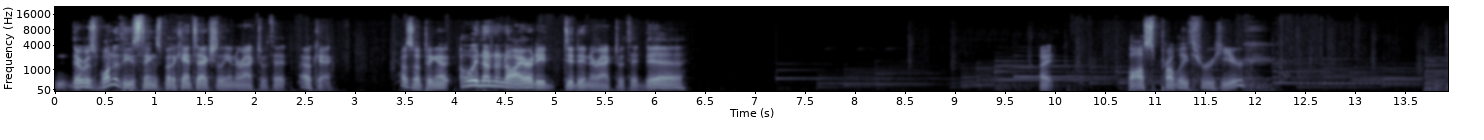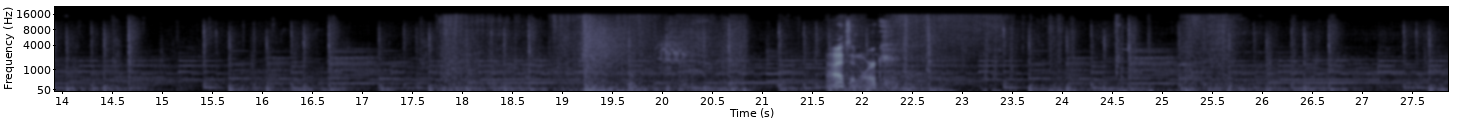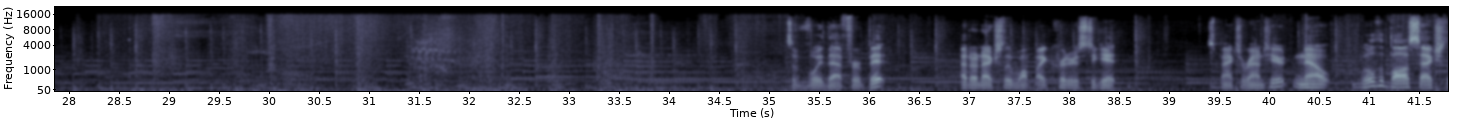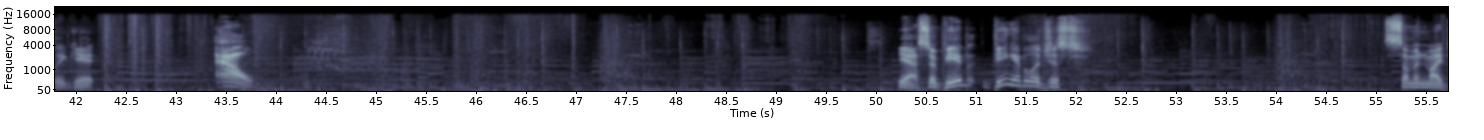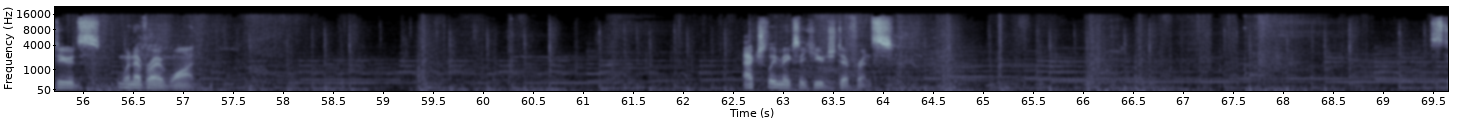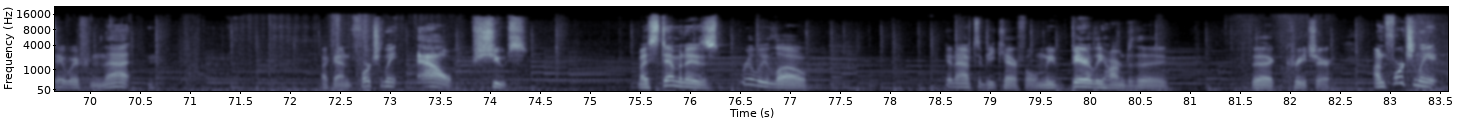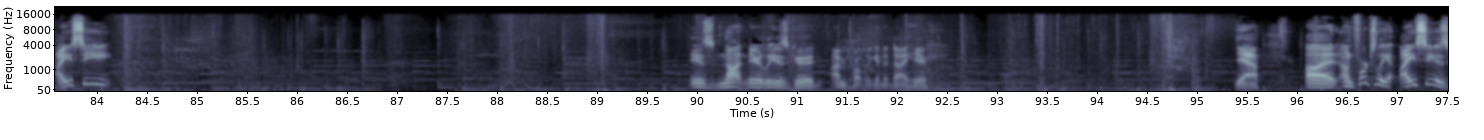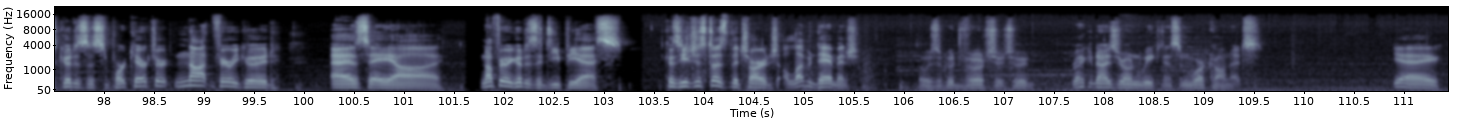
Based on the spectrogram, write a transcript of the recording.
There was one of these things, but I can't actually interact with it. Okay. I was hoping I... Oh, wait, no, no, no. I already did interact with it. Duh. Alright. Boss probably through here? That didn't work. Avoid that for a bit. I don't actually want my critters to get smacked around here. Now, will the boss actually get... Ow! Yeah, so be being able to just summon my dudes whenever I want. Actually makes a huge difference. Stay away from that. Okay, unfortunately... Ow! Shoot. My stamina is really low. Gonna have to be careful. And we barely harmed the the creature. Unfortunately, Icy is not nearly as good. I'm probably gonna die here. Yeah. Uh, unfortunately, Icy is good as a support character, not very good as a, uh, not very good as a DPS. Because he just does the charge 11 damage. It was a good virtue to Recognize your own weakness and work on it. Yay.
